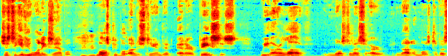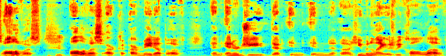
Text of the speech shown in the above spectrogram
Just to give you one example, mm-hmm. most people understand that at our basis, we are love. Most of us are not most of us, all of us, mm-hmm. all of us are are made up of an energy that in in uh, human language we call love.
